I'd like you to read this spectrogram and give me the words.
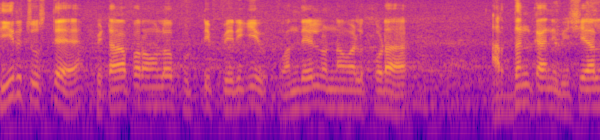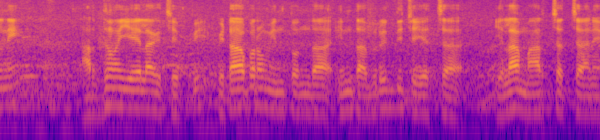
తీరు చూస్తే పిఠాపురంలో పుట్టి పెరిగి వందేళ్ళు ఉన్న వాళ్ళకు కూడా అర్థం కాని విషయాల్ని అర్థమయ్యేలాగా చెప్పి పిఠాపురం ఇంత ఉందా ఇంత అభివృద్ధి చేయొచ్చా ఇలా మార్చచ్చా అనే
